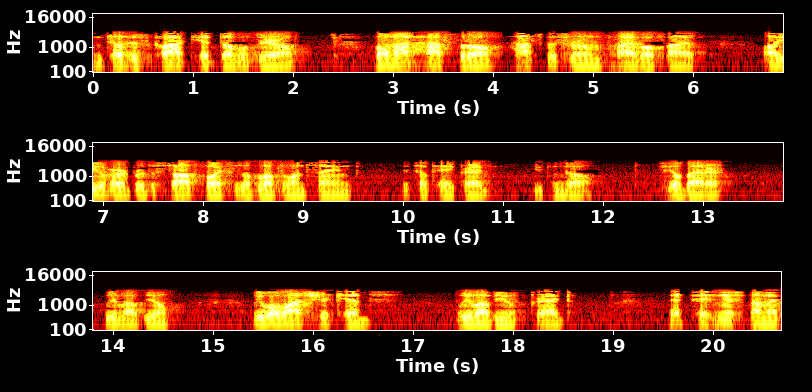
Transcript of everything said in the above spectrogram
until his clock hit double zero. Beaumont Hospital, Hospice Room 505. All you heard were the soft voices of loved ones saying, It's okay, Greg. You can go. Feel better. We love you. We will watch your kids. We love you, Greg. That pit in your stomach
